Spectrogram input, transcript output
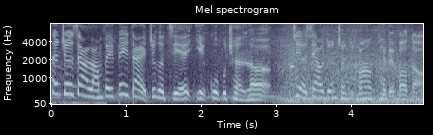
但这下狼狈被逮，这个节也过不成了。记者谢耀珍、陈子芳台北报道。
